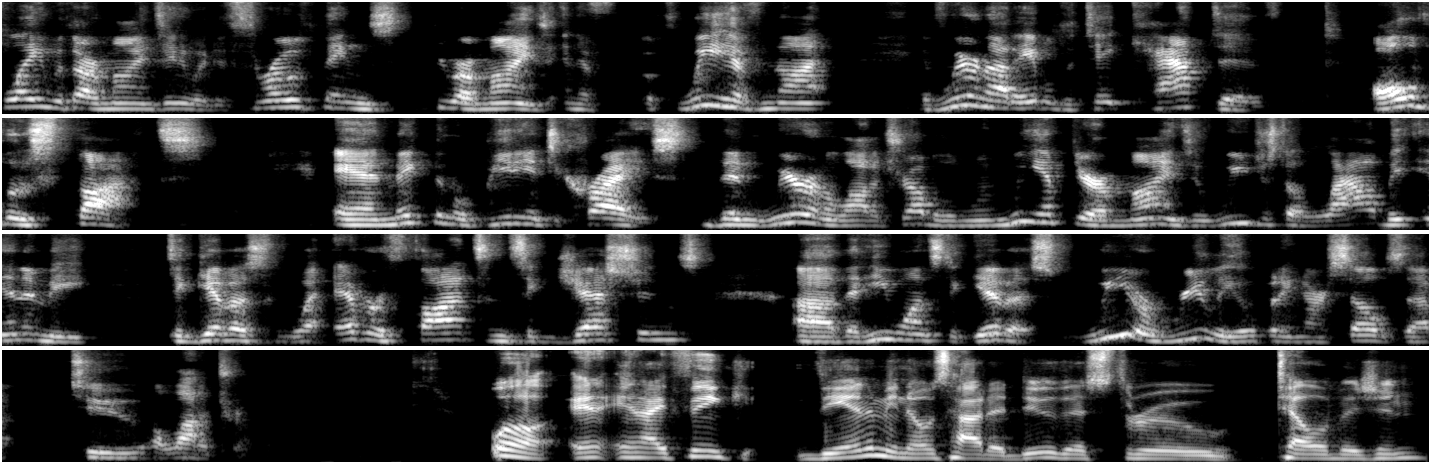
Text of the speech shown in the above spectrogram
play with our minds anyway, to throw things through our minds. And if if we have not, if we're not able to take captive all of those thoughts and make them obedient to Christ, then we're in a lot of trouble. And when we empty our minds and we just allow the enemy to give us whatever thoughts and suggestions uh, that he wants to give us, we are really opening ourselves up to a lot of trouble. well and, and i think the enemy knows how to do this through television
